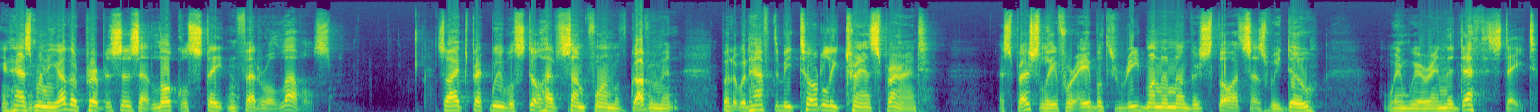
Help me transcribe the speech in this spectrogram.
it has many other purposes at local, state, and federal levels. So I expect we will still have some form of government, but it would have to be totally transparent, especially if we're able to read one another's thoughts as we do when we're in the death state.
